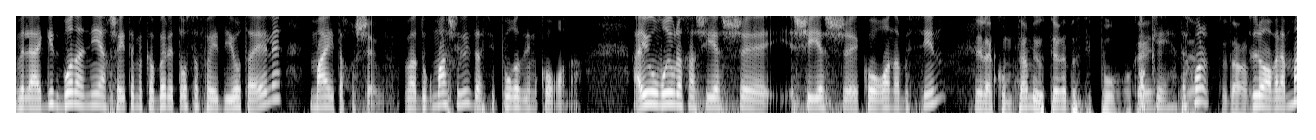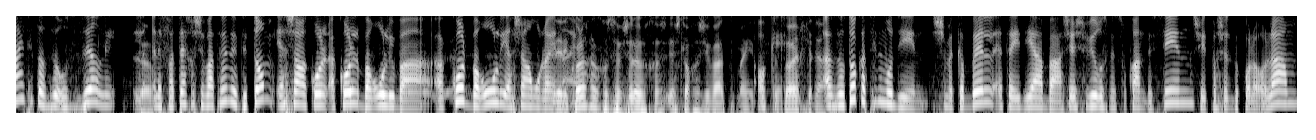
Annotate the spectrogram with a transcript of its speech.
ולהגיד, בוא נניח שהיית מקבל את אוסף הידיעות האלה, מה היית חושב? והדוגמה שלי זה הסיפור הזה עם קורונה. היו אומרים לך שיש, אה, שיש אה, קורונה בסין, הנה, הכומתה מיותרת בסיפור, אוקיי? אוקיי, אתה יכול- תודה רבה. לא, אבל ה mindset הזה עוזר לי טוב. לפתח חשיבה עצמית, ופתאום ישר הכל, הכל ברור לי, ב, הכל ברור לי ישר מול העיניים. כל אחד חושב שיש לו חשיבה עצמאית. אוקיי, את לא היחידה. אז אותו קצין מודיעין שמקבל את הידיעה הבאה שיש וירוס מסוכן בסין, שהתפשט בכל העולם,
